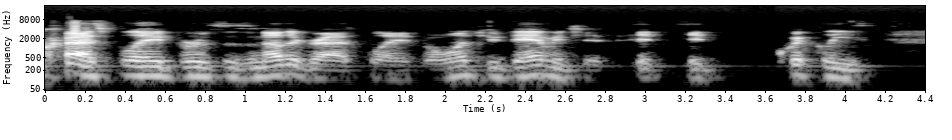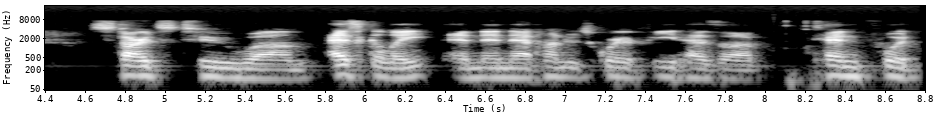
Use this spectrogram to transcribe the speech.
grass blade versus another grass blade. But once you damage it, it, it quickly starts to um, escalate, and then that 100 square feet has a 10 foot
